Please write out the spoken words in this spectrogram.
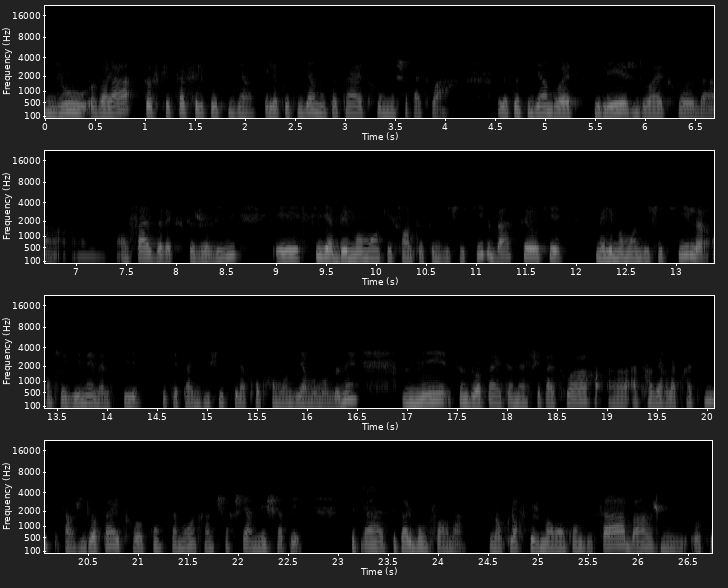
d'où voilà. Sauf que ça, c'est le quotidien. Et le quotidien ne peut pas être une échappatoire. Le quotidien doit être ce qu'il est. Je dois être ben, en phase avec ce que je vis. Et s'il y a des moments qui sont un peu plus difficiles, bah c'est ok. Mais les moments difficiles, entre guillemets, même si c'était pas difficile à proprement dire à un moment donné, mais ça ne doit pas être un échappatoire euh, à travers la pratique. Enfin, je ne dois pas être constamment en train de chercher à m'échapper. C'est pas, Mmh. c'est pas le bon format. Donc, lorsque je me rends compte de ça, ben, je me dis, ok,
